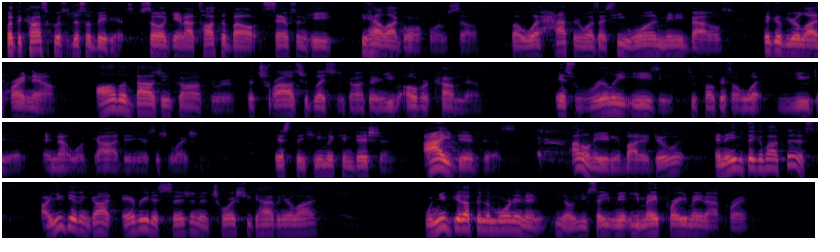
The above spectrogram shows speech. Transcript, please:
But the consequence of disobedience. So again, I talked about Samson. He he had a lot going for himself. But what happened was, as he won many battles, think of your life right now. all the battles you've gone through, the trials, tribulations you've gone through, and you've overcome them, it's really easy to focus on what you did and not what God did in your situation. It's the human condition. I did this. I don't need anybody to do it. And even think about this. Are you giving God every decision and choice you have in your life? When you get up in the morning and you know you say you may, you may pray, you may not pray,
